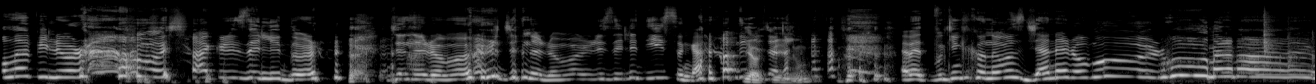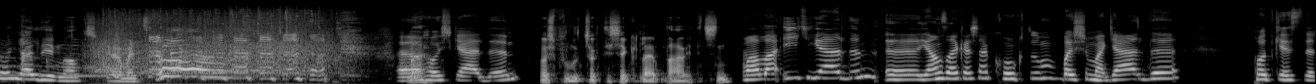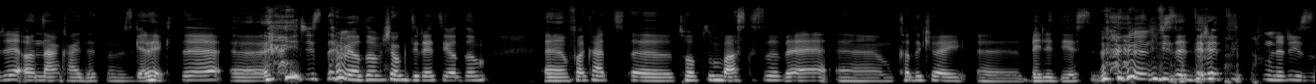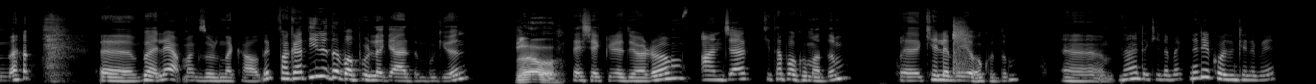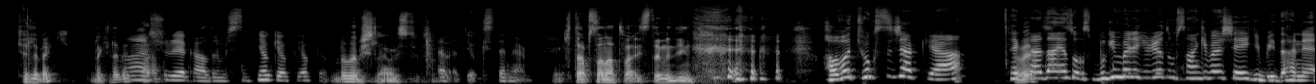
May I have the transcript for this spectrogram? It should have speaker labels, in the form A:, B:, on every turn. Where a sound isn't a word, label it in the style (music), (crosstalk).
A: Olabilir (laughs) ama şarkı Rizeli'dir. Caner Ömür, Caner Ömür. Rizeli değilsin galiba değil
B: Yok
A: mi Caner?
B: değilim. (laughs)
A: Evet bugünkü konuğumuz Caner Ömür.
B: Huu, merhaba. Ben geldim. Alkışlıyorum. hadi. (laughs)
A: Ee,
B: Ben-
A: hoş geldin.
B: Hoş bulduk. Çok teşekkürler davet için.
A: Valla iyi ki geldin. Ee, yalnız arkadaşlar korktuğum başıma geldi. Podcastleri önden kaydetmemiz gerekti. (laughs) Hiç istemiyordum, çok diretiyordum. Fakat e, toplum baskısı ve e, Kadıköy e, Belediyesi'nin (laughs) bize diretimleri yüzünden e, böyle yapmak zorunda kaldık. Fakat yine de vapurla geldim bugün.
B: Bravo.
A: Teşekkür ediyorum. Ancak kitap okumadım. Kelebeği okudum. Nerede kelebek? Nereye koydun kelebeği?
B: Kelebek. Kelebek
A: Ha,
B: var.
A: şuraya kaldırmışsın. Yok yok yok yok.
B: Burada da bir şeyler var istiyorsan.
A: Evet yok istemiyorum.
B: Kitap sanat var istemediğin. (laughs)
A: Hava çok sıcak ya.
B: Evet.
A: Tekrardan yaz olsun. Bugün böyle yürüyordum sanki böyle şey gibiydi hani.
